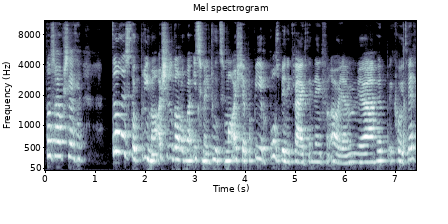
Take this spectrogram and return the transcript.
Dan zou ik zeggen dan is het ook prima als je er dan ook maar iets mee doet. Maar als je papieren post binnenkrijgt en denkt van, oh ja, mm, ja hup, ik gooi het weg.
